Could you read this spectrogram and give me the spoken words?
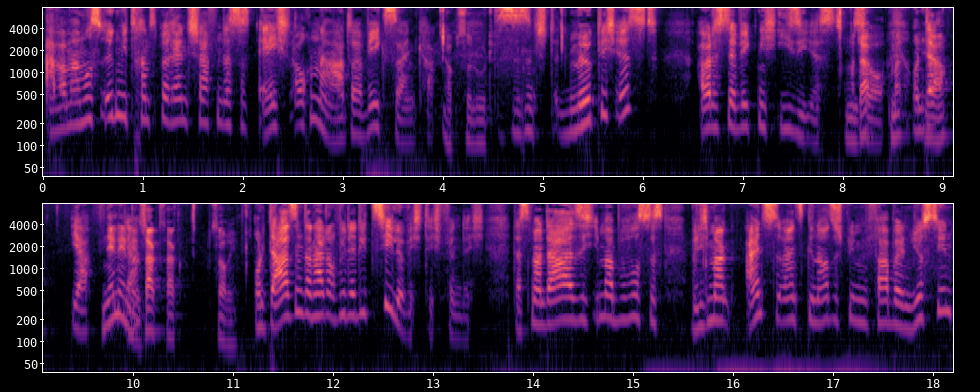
aber man muss irgendwie Transparenz schaffen, dass das echt auch ein harter Weg sein kann. Absolut. Dass es nicht möglich ist, aber dass der Weg nicht easy ist. Und da, so. man, und da, ja. ja. Nee, nee, nee, sag, sag. Sorry. Und da sind dann halt auch wieder die Ziele wichtig, finde ich. Dass man da sich immer bewusst ist, will ich mal eins zu eins genauso spielen wie Fabian und Justin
